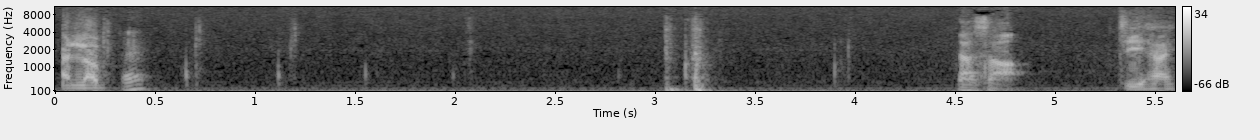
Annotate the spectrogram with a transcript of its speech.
Anh Long. Chị hai.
